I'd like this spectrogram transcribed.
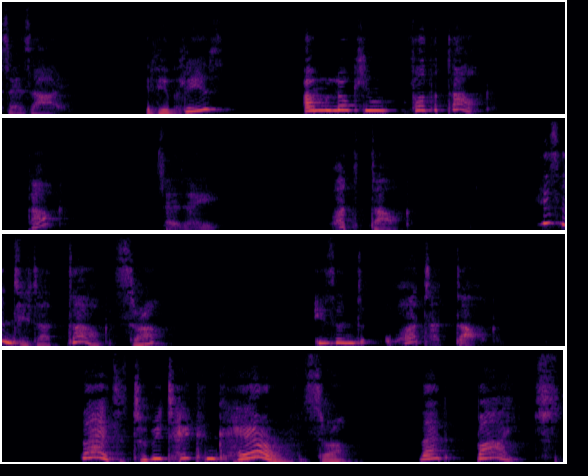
says I. If you please, I'm looking for the dog. Dog? says he. What dog? Isn't it a dog, sir? Isn't what a dog? That's to be taken care of, sir. That bites.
